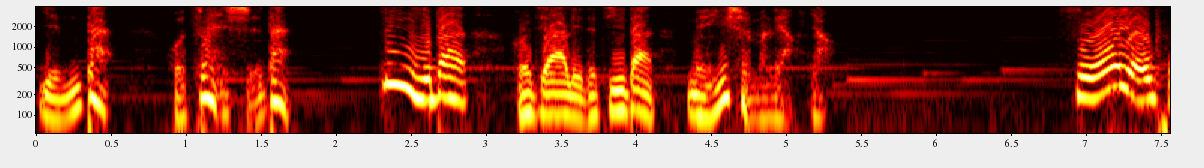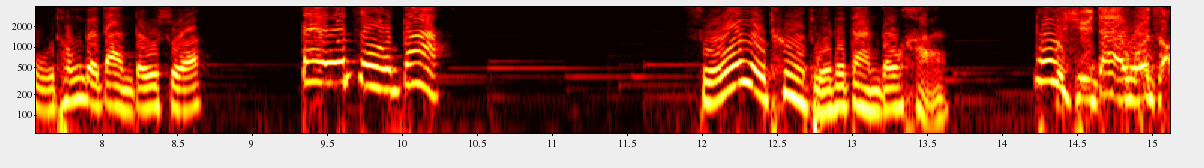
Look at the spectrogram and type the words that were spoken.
银蛋或钻石蛋。另一半和家里的鸡蛋没什么两样。所有普通的蛋都说：“带我走吧。”所有特别的蛋都喊：“不许带我走！”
